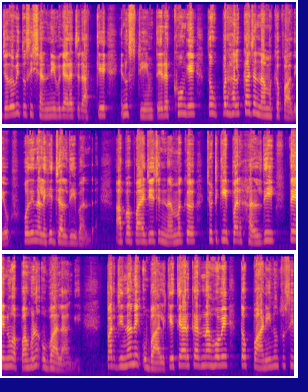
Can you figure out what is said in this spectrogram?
ਜਦੋਂ ਵੀ ਤੁਸੀਂ ਛੰਨੀ ਵਗੈਰਾ 'ਚ ਰੱਖ ਕੇ ਇਹਨੂੰ ਸਟੀਮ ਤੇ ਰੱਖੋਗੇ ਤਾਂ ਉੱਪਰ ਹਲਕਾ ਜਿਹਾ ਨਮਕ ਪਾ ਦਿਓ, ਉਹਦੇ ਨਾਲ ਇਹ ਜਲਦੀ ਬਣਦਾ ਆਪਾਂ ਪਾਏ ਜੀ 'ਚ ਨਮਕ, ਚੁਟਕੀ ਪਰ ਹਲਦੀ ਤੇ ਇਹਨੂੰ ਆਪਾਂ ਹੁਣ ਉਬਾਲਾਂਗੇ। ਪਰ ਜਿਨ੍ਹਾਂ ਨੇ ਉਬਾਲ ਕੇ ਤਿਆਰ ਕਰਨਾ ਹੋਵੇ, ਤਾਂ ਪਾਣੀ ਨੂੰ ਤੁਸੀਂ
